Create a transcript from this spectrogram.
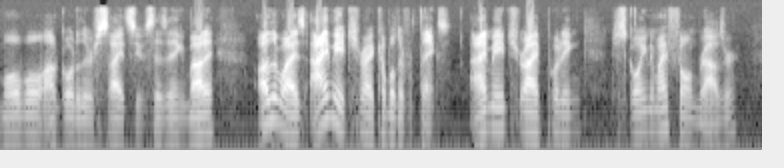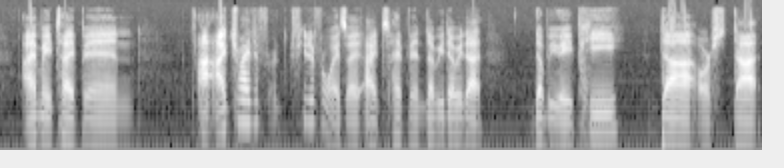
mobile i'll go to their site see if it says anything about it otherwise i may try a couple different things I may try putting just going to my phone browser. I may type in. I, I try different, a few different ways. I, I type in www.wap dot or dot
